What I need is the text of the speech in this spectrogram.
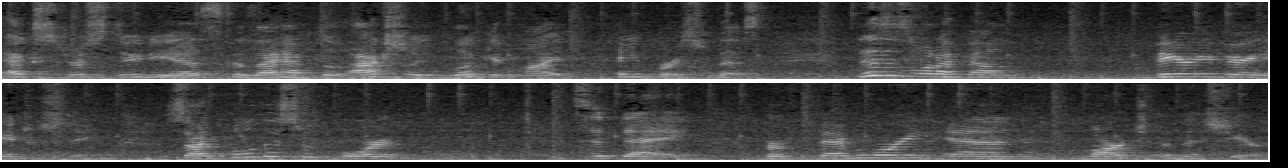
extra studious because I have to actually look at my papers for this. This is what I found very, very interesting. So I pulled this report today for February and March of this year.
